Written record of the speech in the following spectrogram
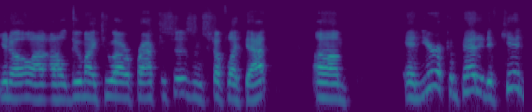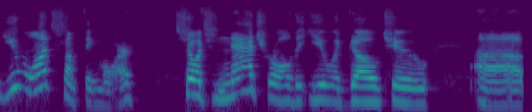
you know, I'll do my two hour practices and stuff like that. Um, and you're a competitive kid, you want something more. So it's natural that you would go to uh,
